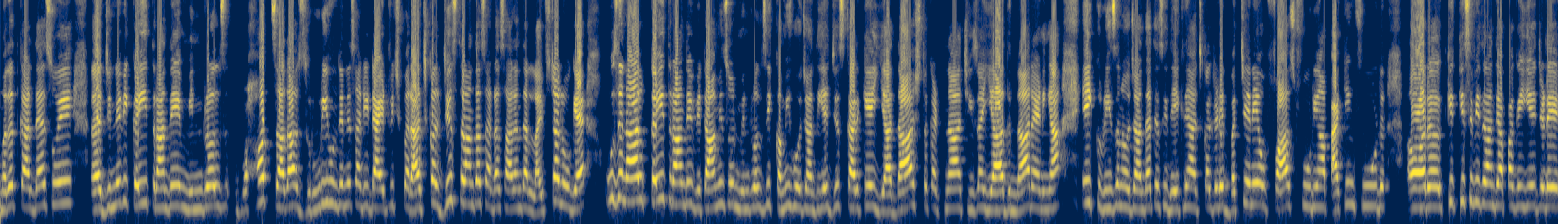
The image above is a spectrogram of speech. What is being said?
ਮਦਦ ਕਰਦਾ ਹੈ। ਸੋ ਇਹ ਜਿੰਨੇ ਵੀ ਕਈ ਤਰ੍ਹਾਂ ਦੇ ਮਿਨਰਲਸ ਬਹੁਤ ਜ਼ਿਆਦਾ ਜ਼ਰੂਰੀ ਹੁੰਦੇ ਨੇ ਸਾਡੀ ਡਾਈਟ ਵਿੱਚ, ਪਰ ਅੱਜ ਅੱਜਕੱਲ ਜਿਸ ਤਰ੍ਹਾਂ ਦਾ ਸਾਡਾ ਸਾਰਿਆਂ ਦਾ ਲਾਈਫਸਟਾਈਲ ਹੋ ਗਿਆ ਹੈ ਉਸ ਦੇ ਨਾਲ ਕਈ ਤਰ੍ਹਾਂ ਦੇ ਵਿਟਾਮਿਨਸ ਔਰ ਮਿਨਰਲਸ ਦੀ ਕਮੀ ਹੋ ਜਾਂਦੀ ਹੈ ਜਿਸ ਕਰਕੇ ਯਾਦਾਸ਼ਤ ਘਟਨਾ ਚੀਜ਼ਾਂ ਯਾਦ ਨਾ ਰਹਿਣੀਆਂ ਇਹ ਇੱਕ ਰੀਜ਼ਨ ਹੋ ਜਾਂਦਾ ਤੇ ਅਸੀਂ ਦੇਖ ਰਹੇ ਹਾਂ ਅੱਜਕੱਲ ਜਿਹੜੇ ਬੱਚੇ ਨੇ ਉਹ ਫਾਸਟ ਫੂਡ ਜਾਂ ਪੈਕਿੰਗ ਫੂਡ ਔਰ ਕਿਸੇ ਵੀ ਤਰ੍ਹਾਂ ਦੇ ਆਪਾਂ ਕਹੀਏ ਜਿਹੜੇ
